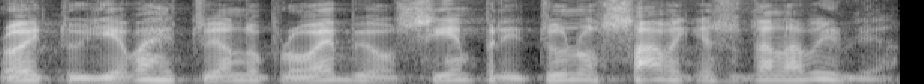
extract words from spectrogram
Pero tú llevas estudiando proverbios siempre y tú no sabes que eso está en la Biblia.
